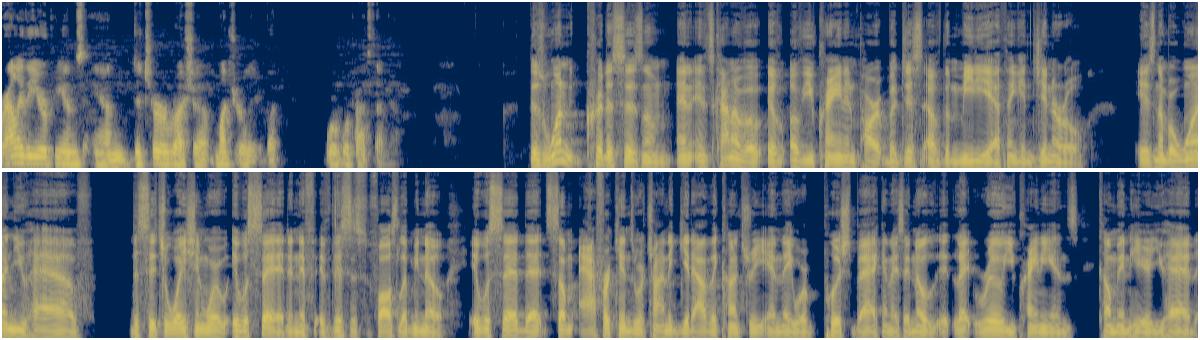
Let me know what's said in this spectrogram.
rally the Europeans and deter Russia much earlier. But we're, we're past that now. There's one criticism, and it's kind of, a, of, of Ukraine in part, but just of the media, I think in general, is number one, you have the situation where it was said, and if, if this is false, let me know. It was said that some Africans were trying to get out of the country and they were pushed back, and they said, no, it, let real Ukrainians come in here. You had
